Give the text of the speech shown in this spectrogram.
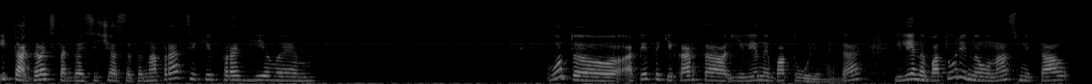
Итак, давайте тогда сейчас это на практике проделаем. Вот, э, опять-таки, карта Елены Батуриной. Да? Елена Батурина у нас металл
